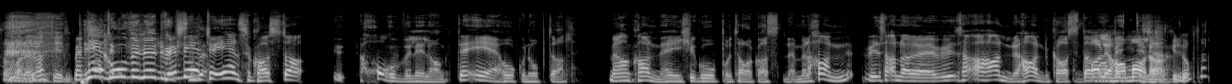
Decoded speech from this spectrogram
Sånn var det den tiden. Men Per vet, du, men Ludvigsen! vet du en som kaster uhorvelig langt? Det er Håkon Oppdal. Men han kan ikke gå opp og ta kastene. Men han, hvis han, hadde, hvis han, han kaster Ali Hamada har ikke gjort det.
